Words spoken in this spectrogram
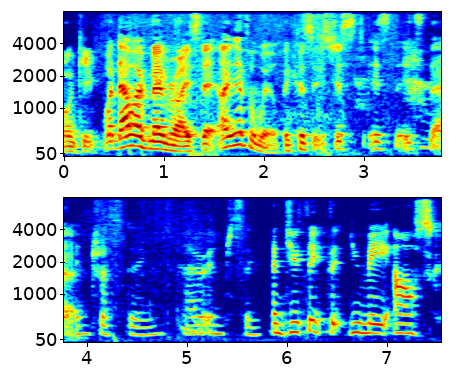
wonky. Well, now I've memorised it, I never will because it's just it's it's How there. interesting. How interesting. And do you think that you may ask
